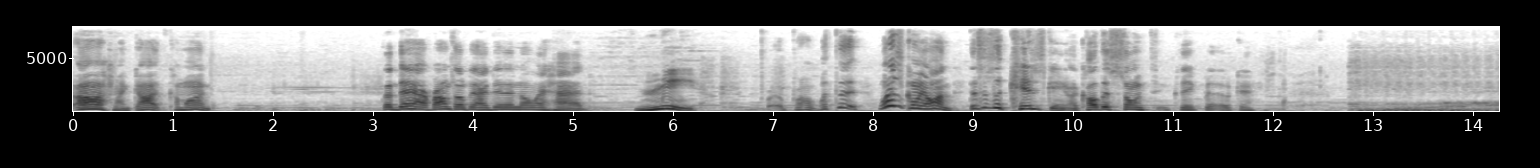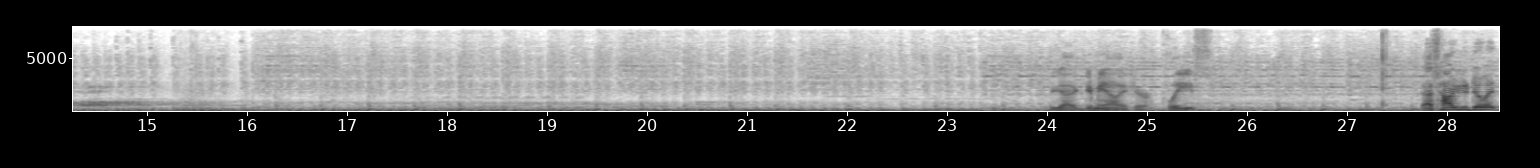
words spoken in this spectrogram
ah, my God, come on. Today I found something I didn't know I had. Me. Bro, bro, what the, what is going on? This is a kid's game. I call this song, okay. Yeah, get me out of here, please. That's how you do it?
